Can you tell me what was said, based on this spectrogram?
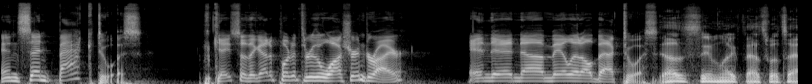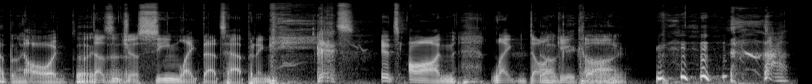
and sent back to us. Okay, so they got to put it through the washer and dryer and then uh, mail it all back to us. Does seem like that's what's happening. Oh, it doesn't just seem like that's happening. it's it's on like Donkey, Donkey Kong. Kong.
